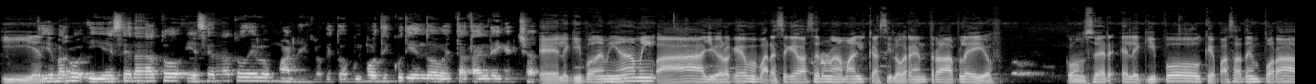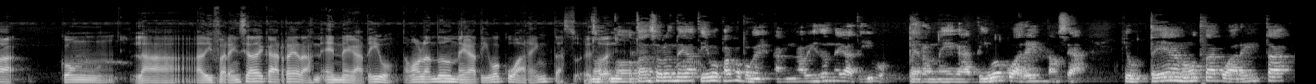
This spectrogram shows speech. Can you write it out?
Y, y, ese dato y ese dato de los Marlins, lo que estuvimos discutiendo esta tarde en el chat. El equipo de Miami va, yo creo que me parece que va a ser una marca si logra entrar a playoff con ser el equipo que pasa temporada con la, diferencia de carrera en negativo. Estamos hablando de un negativo 40. no, tan solo en negativo, Paco, porque han habido negativos, pero negativo 40. O sea, que usted anota 40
